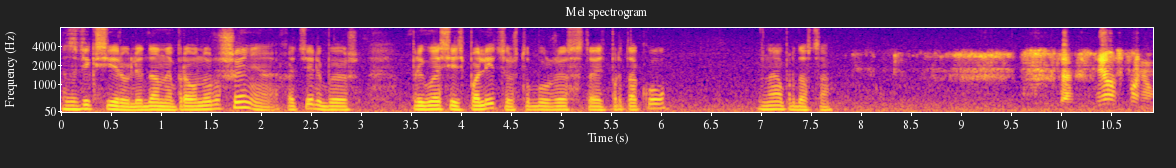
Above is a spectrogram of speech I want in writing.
зафиксировали данное правонарушение. Хотели бы пригласить полицию, чтобы уже составить протокол на продавца. Так, я вас понял.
